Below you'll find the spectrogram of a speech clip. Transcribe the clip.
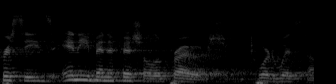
precedes any beneficial approach toward wisdom.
